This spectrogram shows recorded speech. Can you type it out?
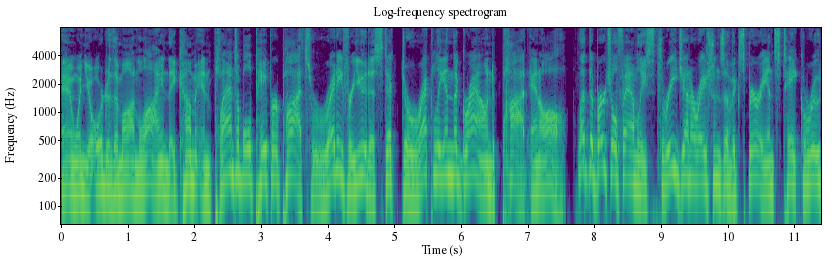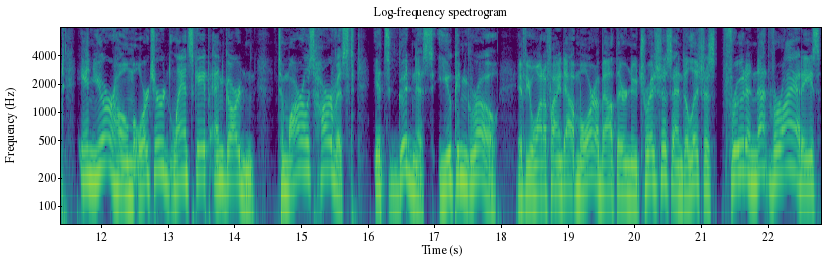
And when you order them online, they come in plantable paper pots ready for you to stick directly in the ground, pot and all. Let the Burchell family's three generations of experience take root in your home orchard, landscape, and garden. Tomorrow's harvest. It's goodness you can grow. If you want to find out more about their nutritious and delicious fruit and nut varieties,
